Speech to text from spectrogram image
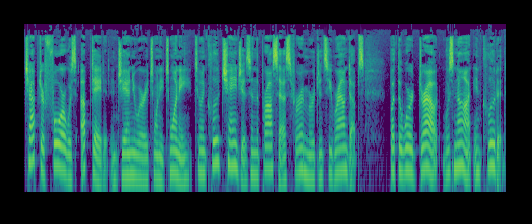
Chapter 4 was updated in January 2020 to include changes in the process for emergency roundups, but the word drought was not included.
